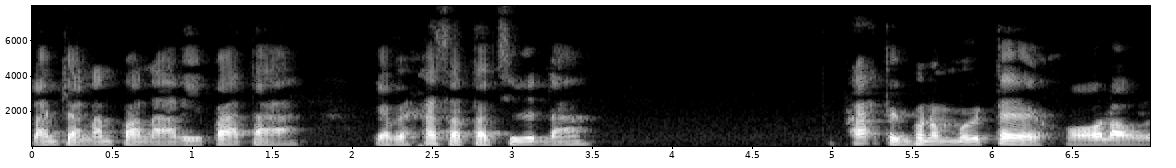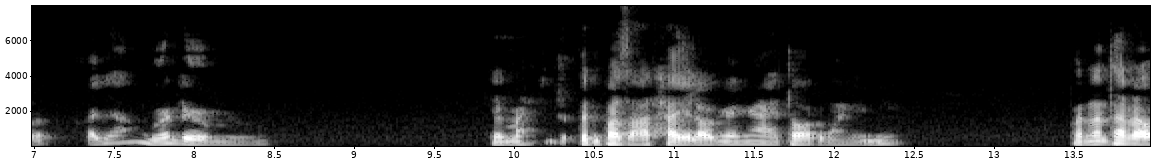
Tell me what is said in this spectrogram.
หลังจากนั้นปานาหรือปาตา อย่าไปฆ่าสัตว์ตัดชีวิตนะ พระถึงพนมมือแต่ขอเราก็ยังเหมือนเดิมเห็นไหมเป็นภาษาไทยเราง่าย ๆ ต่อมาอย่างนี้ เพราะนั้นถ้าเรา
